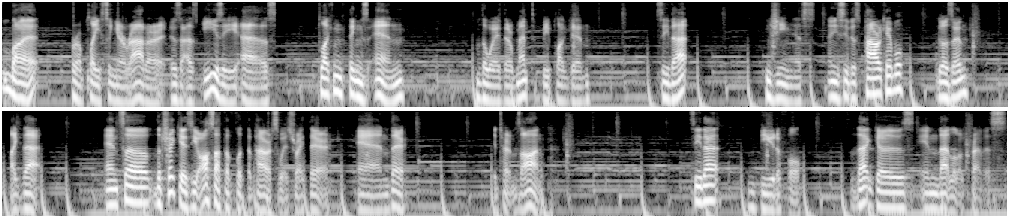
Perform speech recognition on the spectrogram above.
but replacing your router is as easy as plugging things in the way they're meant to be plugged in. See that? Genius. And you see this power cable goes in like that. And so the trick is you also have to flip the power switch right there. And there. It turns on. See that? Beautiful. So that goes in that little crevice,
